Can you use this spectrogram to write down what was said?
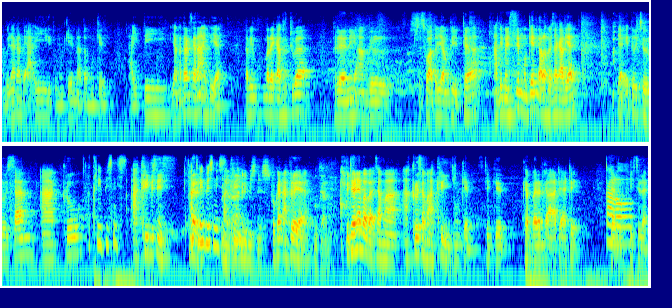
ambilnya kan PAI gitu mungkin atau mungkin IT yang ngetren sekarang IT ya tapi mereka berdua berani ambil sesuatu yang beda anti mainstream mungkin kalau bahasa kalian yaitu jurusan agro Agribisnis. agribisnis Benar? Agribisnis. Agri. agribisnis. bukan agro ya Bukan. bedanya apa mbak sama agro sama agri mungkin sedikit gambaran ke adik-adik Kalau jelas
